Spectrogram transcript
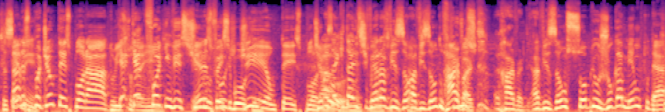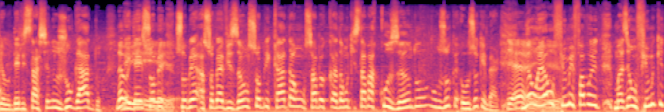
Você sabe? Eles podiam ter explorado isso quem é daí. que foi que investiu Eles no Facebook? podiam ter explorado. Mas aí que tá, eles tiveram a visão, a visão do Harvard. filme. Harvard. A visão sobre o julgamento daquilo, dele estar sendo julgado. Não, e, daí e- sobre, sobre, a, sobre a visão sobre cada um, sabe, cada um que estava acusando o, Zucker- o Zuckerberg. É, Não é e- o filme favorito, mas é um filme que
